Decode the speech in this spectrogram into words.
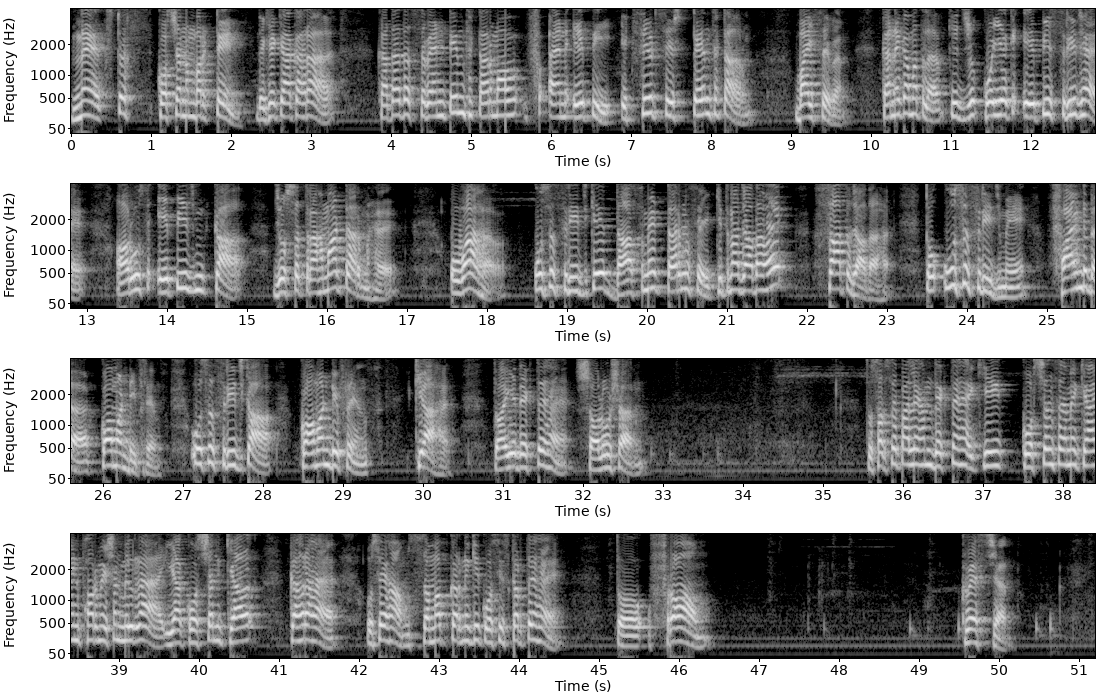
Next question number ten देखिए क्या कह रहा है? कहता है the seventeenth term of an AP exceeds its tenth term by seven कहने का मतलब कि जो कोई एक एपी सीरीज़ है और उस एपी का जो सत्रहवा टर्म है, वह उस सीरीज़ के दसवें टर्म से कितना ज़्यादा है? सात ज़्यादा है। तो उस सीरीज़ में फाइंड द कॉमन डिफरेंस उस सीरीज़ का कॉमन डिफरेंस क्या है? तो आइए देखते हैं सॉल्यूशन। तो सबसे पहले हम देखते हैं कि क्वेश्चन से हमें क्या इंफॉर्मेशन मिल रहा है या क्वेश्चन क्या कह रहा है, उसे हम समअप करने की कोशिश करते हैं। तो फ्रॉम क्वेश्चन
